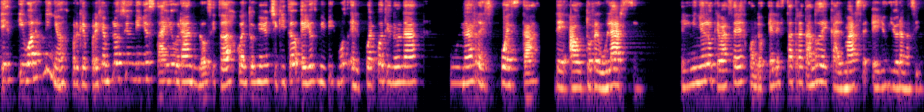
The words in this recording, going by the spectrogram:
Igual los niños, porque por ejemplo, si un niño está llorando, si te das cuenta, un niño chiquito, ellos mismos, el cuerpo tiene una, una respuesta de autorregularse. El niño lo que va a hacer es cuando él está tratando de calmarse, ellos lloran así.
